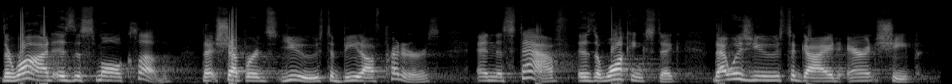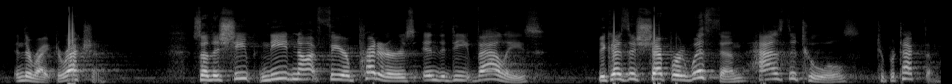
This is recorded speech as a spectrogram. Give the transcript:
The rod is the small club that shepherds use to beat off predators, and the staff is the walking stick that was used to guide errant sheep in the right direction. So the sheep need not fear predators in the deep valleys because the shepherd with them has the tools to protect them.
